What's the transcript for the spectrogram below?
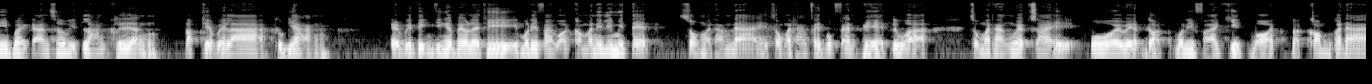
มีบริการเซอร์วิสล้างเครื่อง ปรับเทียบเวลาทุกอย่าง everything จริงกับเบลเลยที่ Modify Watch Company Limited ส่งมาทำได้ ส่งมาทาง Facebook Fanpage หรือว่าส่งมาทางเว็บไซต์ www.modify-watch.com ก็ได้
